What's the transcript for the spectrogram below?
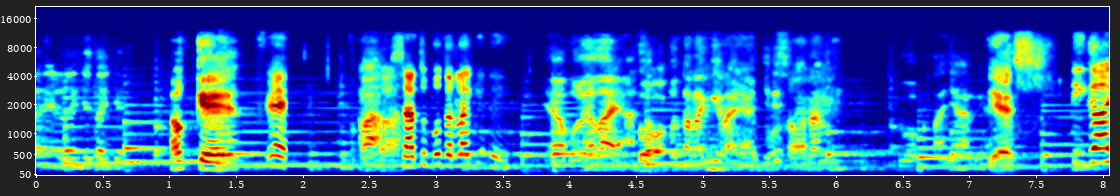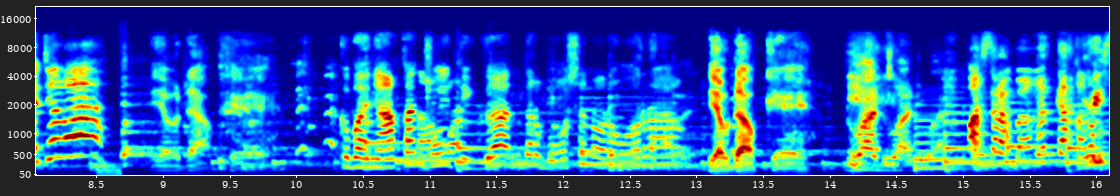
Ya, lanjut lanjut. Oke. Eh. Apa? Satu putar lagi nih. Ya boleh lah ya. Satu putar lagi lah ya. Jadi seorang dua pertanyaan ya. Yes. Tiga aja lah. Ya udah oke. Kebanyakan cuy tiga ntar bosen orang-orang. Ya udah oke. Dua dua dua. Pasrah banget kak Kalau-.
